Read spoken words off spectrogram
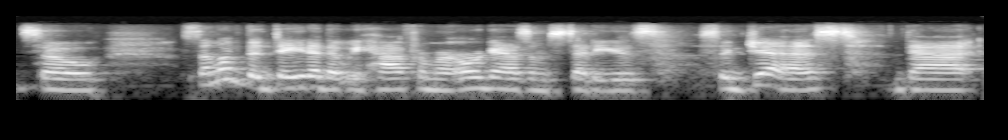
So, some of the data that we have from our orgasm studies suggest that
